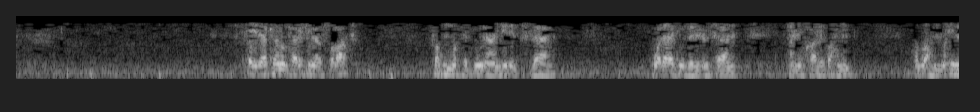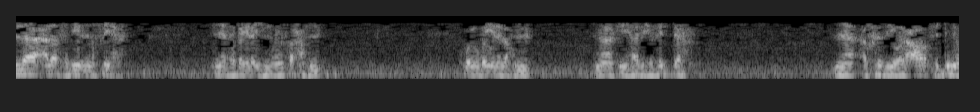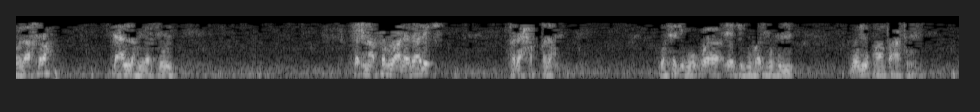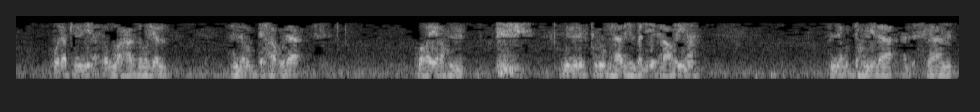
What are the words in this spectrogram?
فإذا كانوا تاركين للصلاة فهم مرتدون عن دين الإسلام. ولا يجوز للإنسان أن يخالطهم. اللهم إلا على سبيل النصيحة. أن يذهب إليهم وينصحهم. ويبين لهم ما في هذه الردة من الخزي والعار في الدنيا والآخرة لعلهم يرجعون. فإن أصروا على ذلك فلا حق لهم وتجب ويجب هجرهم ومقاطعتهم. ولكني أسأل الله عز وجل أن يرد هؤلاء وغيرهم ممن ابتلوا بهذه البلية العظيمة أن يردهم إلى الإسلام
